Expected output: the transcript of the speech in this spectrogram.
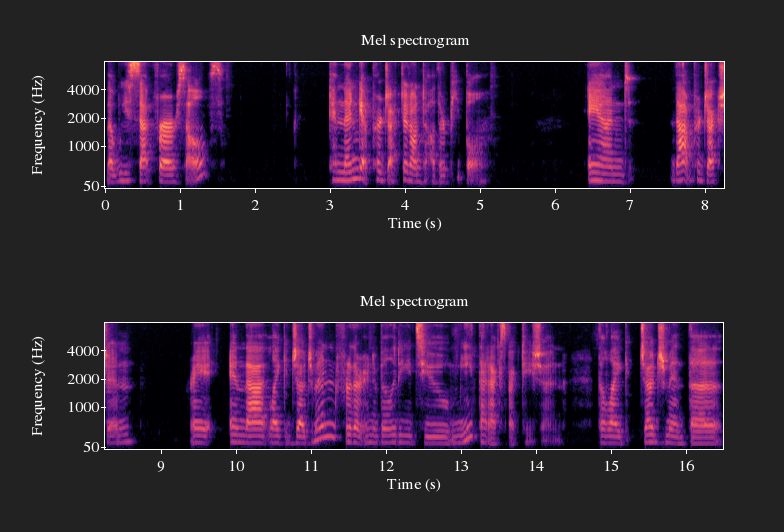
that we set for ourselves can then get projected onto other people. And that projection, right, and that like judgment for their inability to meet that expectation, the like judgment, the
